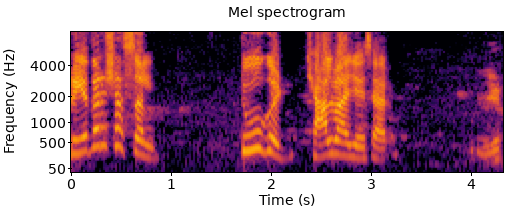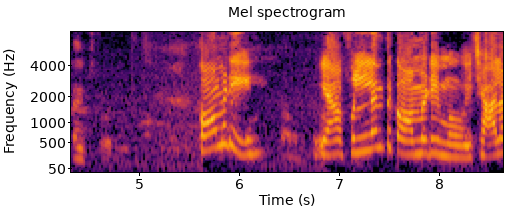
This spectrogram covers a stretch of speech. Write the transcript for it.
ప్రియదర్శి అసలు టూ గుడ్ చాలా బాగా చేశారు. Comedy? Yeah full length comedy movie. చాలా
